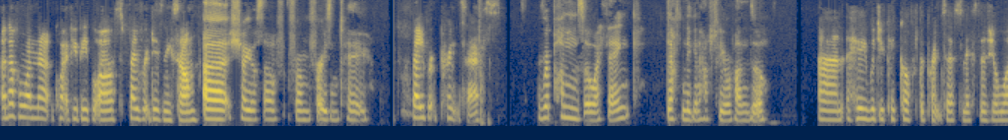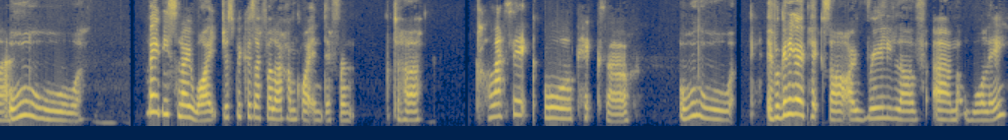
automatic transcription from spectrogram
Another one that quite a few people asked favourite Disney song? Uh, Show Yourself from Frozen 2. Favourite princess? Rapunzel, I think. Definitely going to have to be Rapunzel. And who would you kick off the princess list as your worst? Oh, maybe Snow White, just because I feel like I'm quite indifferent to her. Classic or Pixar? Oh, if we're gonna go Pixar, I really love um WALL-E.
